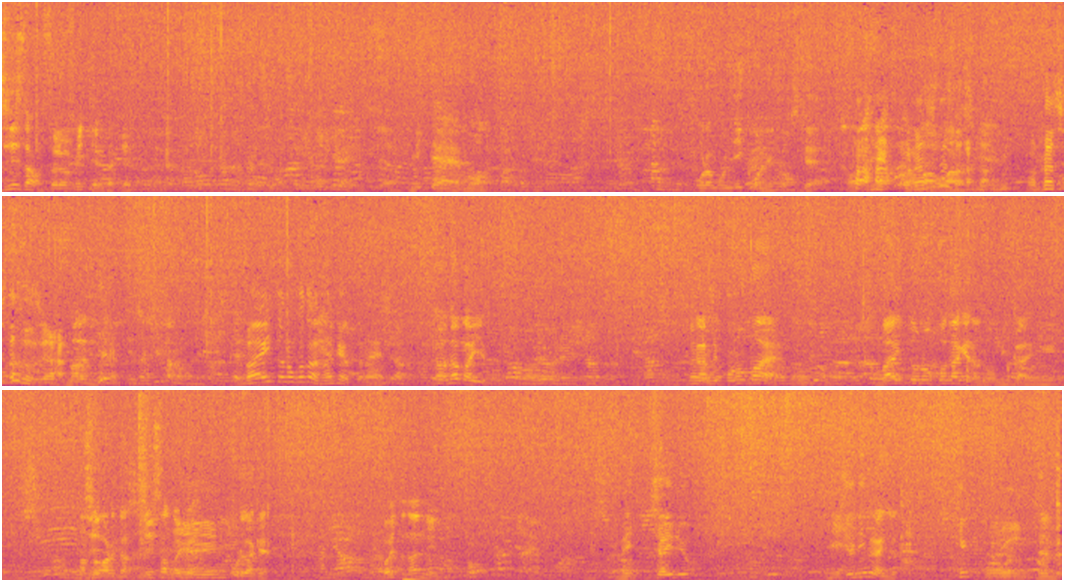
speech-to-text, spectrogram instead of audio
じいさんはそれを見てるだけ。見てもう俺もニコニコして。同じだぞじゃマジであ。バイトのことは仲良くないじゃんいや仲いいよ。昔この前バイトの子だけの飲み会に誘われたし。じいさんだけ？へ俺だけ。バイト何人？いるのめっちゃいるよ。20人ぐらいいるんじゃない結構多い全部。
